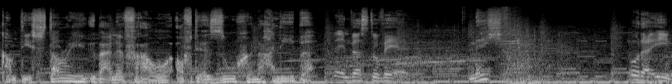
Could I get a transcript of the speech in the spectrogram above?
kommt die Story über eine Frau auf der Suche nach Liebe. Wen wirst du wählen? Mich? Oder ihn?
